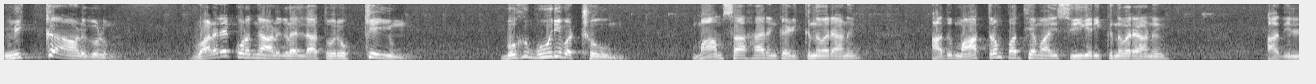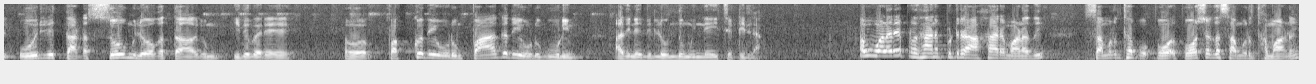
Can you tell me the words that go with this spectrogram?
മിക്ക ആളുകളും വളരെ കുറഞ്ഞ ആളുകളല്ലാത്തവരൊക്കെയും ബഹുഭൂരിപക്ഷവും മാംസാഹാരം കഴിക്കുന്നവരാണ്. അത് മാത്രം പഥ്യമായി സ്വീകരിക്കുന്നവരാണ്. അതിൽ ഒരു തടസ്സവും ലോകത്താരും ഇതുവരെ പക്വതയോടും പാകതയോടും കൂടിയും അതിനെതിരിലൊന്നും ഉന്നയിച്ചിട്ടില്ല. അപ്പോൾ വളരെ പ്രധാനപ്പെട്ട ഒരു ആഹാരമാണത്. സമൃദ്ധ പോഷക സമൃദ്ധമാണ്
